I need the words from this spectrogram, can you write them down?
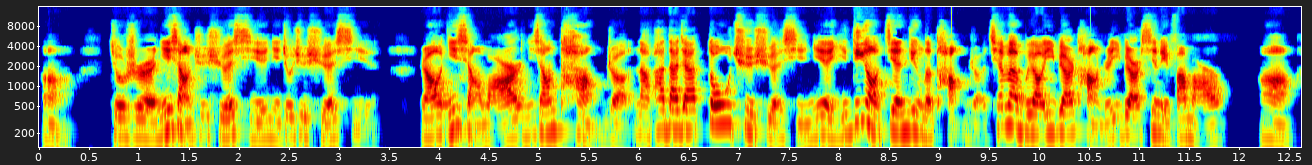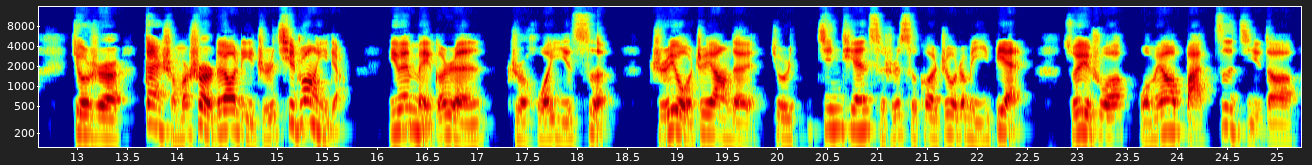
啊，就是你想去学习，你就去学习；然后你想玩，你想躺着，哪怕大家都去学习，你也一定要坚定的躺着，千万不要一边躺着一边心里发毛啊！就是干什么事儿都要理直气壮一点，因为每个人只活一次，只有这样的，就是今天此时此刻只有这么一遍。所以说，我们要把自己的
